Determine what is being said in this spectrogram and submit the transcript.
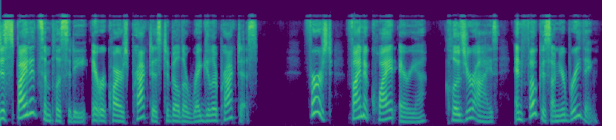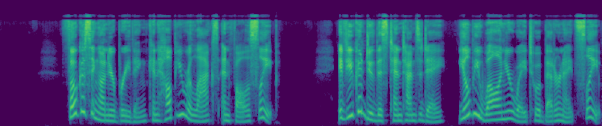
Despite its simplicity, it requires practice to build a regular practice. First, find a quiet area, close your eyes, and focus on your breathing. Focusing on your breathing can help you relax and fall asleep. If you can do this 10 times a day, you'll be well on your way to a better night's sleep.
